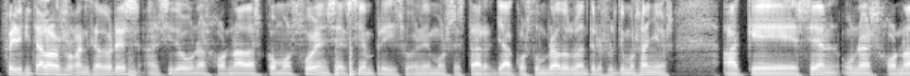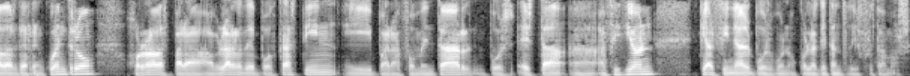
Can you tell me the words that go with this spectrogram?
felicitar a los organizadores. Han sido unas jornadas como suelen ser siempre y solemos estar ya acostumbrados durante los últimos años a que sean unas jornadas de reencuentro, jornadas para hablar de podcasting y para fomentar pues esta ah, afición que al final pues bueno, con la que tanto disfrutamos.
